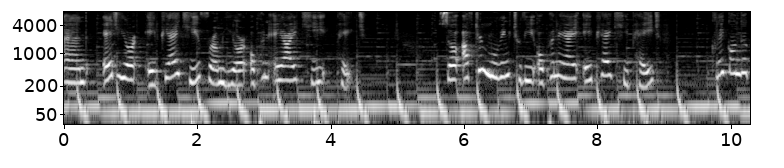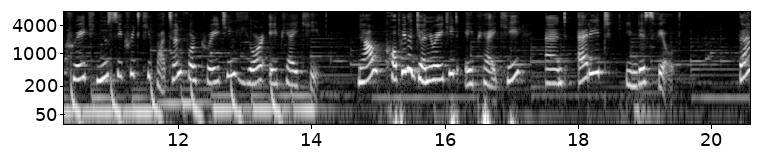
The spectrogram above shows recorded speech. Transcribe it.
and add your API key from your OpenAI key page. So after moving to the OpenAI API key page, click on the create new secret key button for creating your API key. Now copy the generated API key and add it in this field. Then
